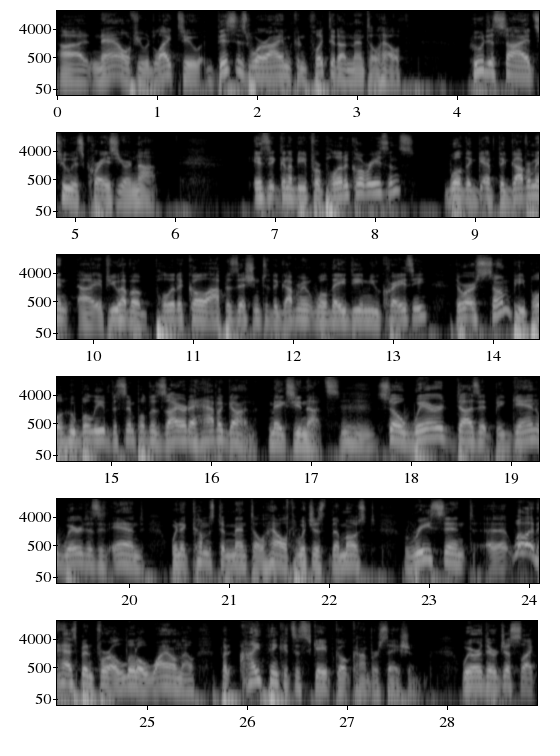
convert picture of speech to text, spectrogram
uh, now if you would like to. This is where I am conflicted on mental health. Who decides who is crazy or not? Is it going to be for political reasons? Will the if the government uh, if you have a political opposition to the government will they deem you crazy? There are some people who believe the simple desire to have a gun makes you nuts. So where does it begin? Where does it end when it comes to mental health, which is the most recent? Uh, well, it has been for a little while now, but I think it's a scapegoat conversation where they're just like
